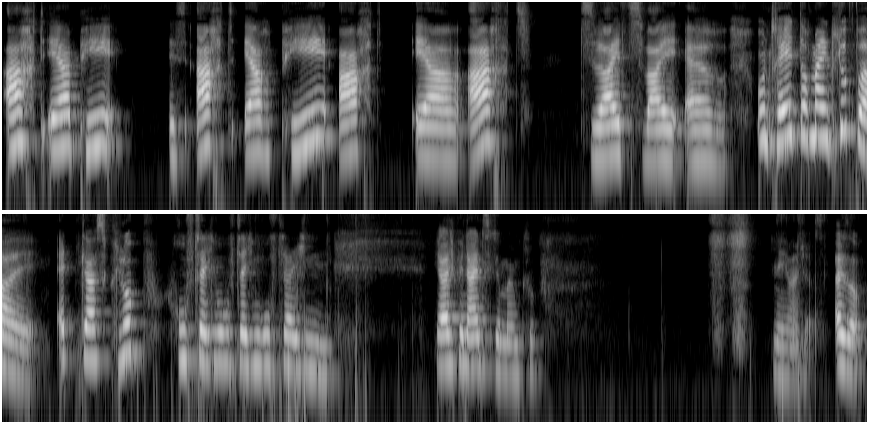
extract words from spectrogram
8RP ist 8RP 8R8 22R. Und trägt doch meinen Club bei. Edgars Club. Rufzeichen, Rufzeichen, Rufzeichen. Ja, ich bin der Einzige in meinem Club. Nee, mein Schatz. Also.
